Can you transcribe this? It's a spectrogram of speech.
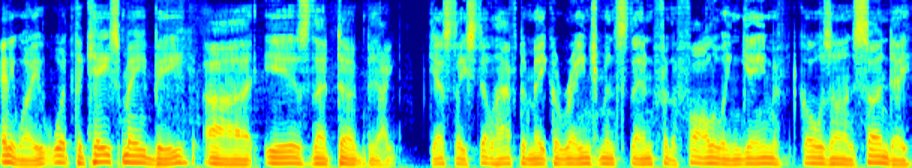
Anyway, what the case may be uh, is that uh, I guess they still have to make arrangements then for the following game if it goes on Sunday.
